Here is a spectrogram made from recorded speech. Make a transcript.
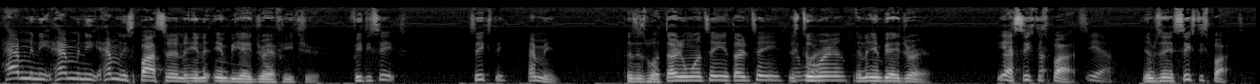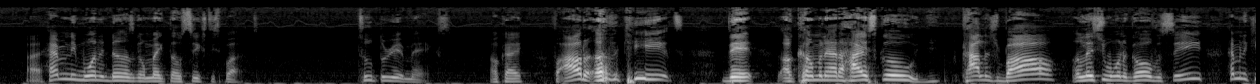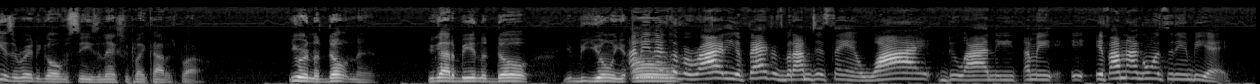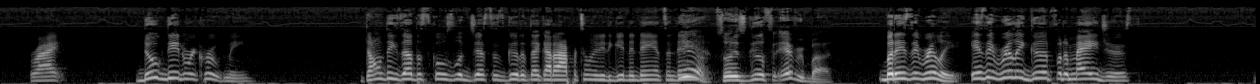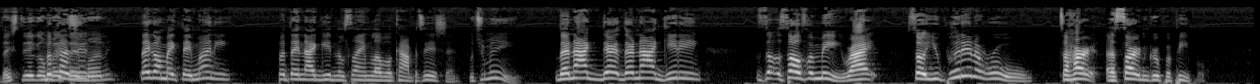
How many? How many? How many spots are in the, in the NBA draft each year? 56? 60? How many? Because it's what thirty one teams, thirty teams. It's two what? rounds in the NBA draft. You got sixty spots. Yeah. You know what I'm saying? Sixty spots. All right, how many one and done's gonna make those sixty spots? Two, three at max. Okay. For all the other kids that are coming out of high school, college ball, unless you want to go overseas, how many kids are ready to go overseas and actually play college ball? You're an adult now. You got to be an adult. You be you on your I own. mean, there's a variety of factors, but I'm just saying, why do I need? I mean, if I'm not going to the NBA, right? Duke didn't recruit me. Don't these other schools look just as good if they got an opportunity to get in the dance and dance? yeah. So it's good for everybody. But is it really? Is it really good for the majors? They still gonna Because make their money. They're gonna make their money, but they're not getting the same level of competition. What you mean? They're not. They're they're not getting. So so for me, right? So you put in a rule to hurt a certain group of people.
